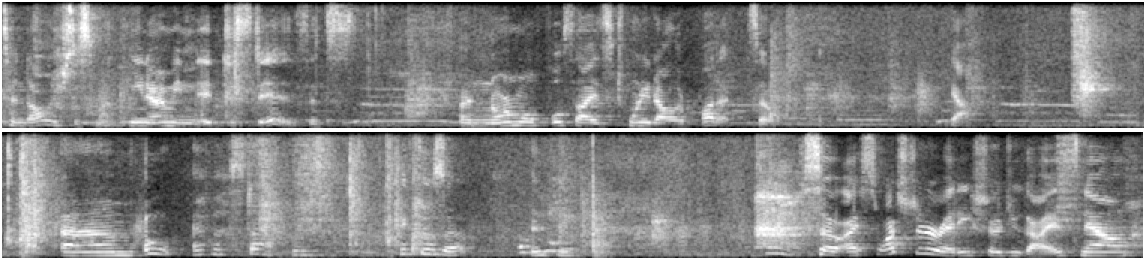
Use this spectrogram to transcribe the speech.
$10 this month. You know, I mean, it just is. It's a normal full-size $20 product, so yeah. Um, oh, Eva, stop, please. Pick those up. Thank you. So I swatched it already, showed you guys. Now,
